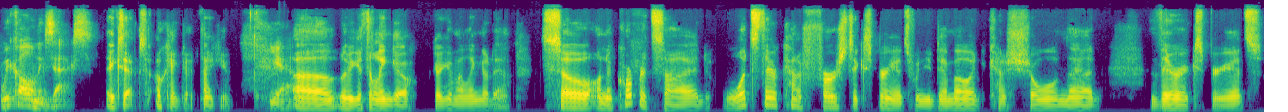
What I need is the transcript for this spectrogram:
We call them execs. Execs. Okay, good. Thank you. Yeah. Uh, let me get the lingo. Gotta get my lingo down. So on the corporate side, what's their kind of first experience when you demo it? Kind of show them that their experience.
